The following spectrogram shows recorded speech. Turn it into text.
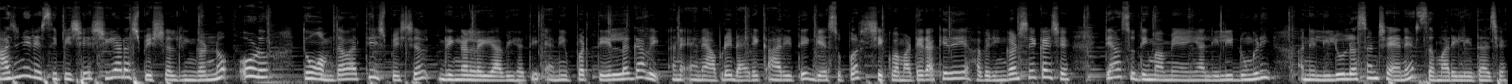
આજની રેસીપી છે શિયાળા સ્પેશિયલ રીંગણનો ઓળો. તો હું અમદાવાદથી સ્પેશિયલ રીંગણ લઈ આવી હતી. એની ઉપર તેલ લગાવી અને એને આપણે ડાયરેક્ટ આ રીતે ગેસ ઉપર શેકવા માટે રાખી દઈએ. હવે રીંગણ શેકાય છે. ત્યાં સુધીમાં મેં અહીંયા લીલી ડુંગળી અને લીલું લસણ છે એને સમારી લીધા છે.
